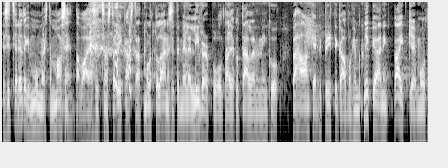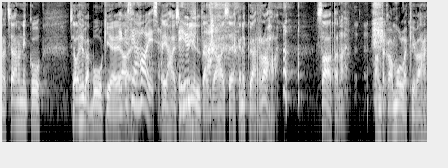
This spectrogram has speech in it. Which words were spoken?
Ja sitten siellä jotenkin mun mielestä masentavaa ja sitten semmoista rikasta, että mulle tulee aina sitten mieleen Liverpool tai joku tällainen niin kuin vähän ankeampi brittikaupunki, mutta nykyään niin kaikkea muuta. Että sehän on niin kuin, siellä on hyvä buukia. Ja, Eikä siellä haise. Ei haise ei miltä, se haisee ehkä nykyään raha. Saatana, antakaa mullekin vähän.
